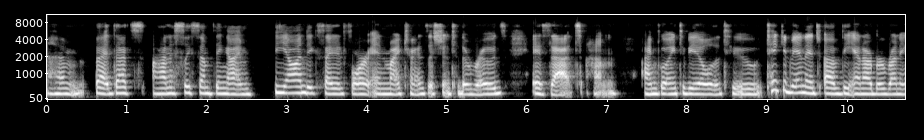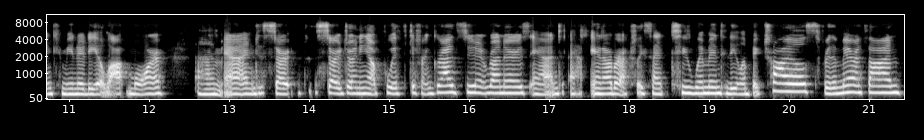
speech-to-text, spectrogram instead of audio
Um, but that's honestly something I'm beyond excited for in my transition to the roads is that um, I'm going to be able to take advantage of the Ann Arbor running community a lot more. Um, and start start joining up with different grad student runners. And Ann Arbor actually sent two women to the Olympic trials for the marathon,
